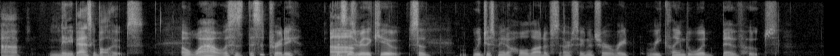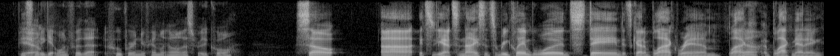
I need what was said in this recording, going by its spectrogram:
uh, mini basketball hoops. Oh wow, this is this is pretty. This is Um, really cute. So we just made a whole lot of our signature re- reclaimed wood bev hoops. Be Yeah. sure to get one for that hooper in your family. Oh, that's really cool. So uh it's yeah, it's nice. It's reclaimed wood, stained. It's got a black rim, black Yeah. a black netting.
